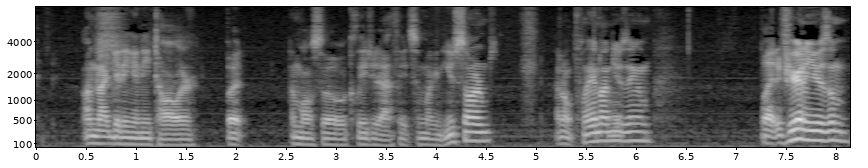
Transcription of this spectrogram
I'm not getting any taller. But I'm also a collegiate athlete, so I'm not gonna use SARMs. I don't plan on using them. But if you're gonna use them,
